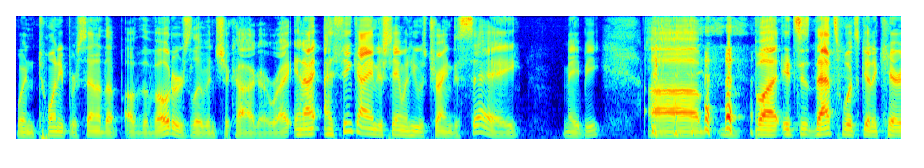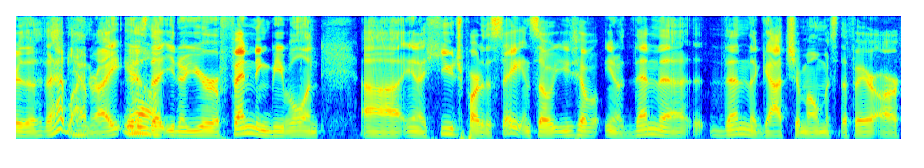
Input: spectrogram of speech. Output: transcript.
when twenty percent of the of the voters live in Chicago, right? And I, I think I understand what he was trying to say, maybe. Um, but it's that's what's going to carry the, the headline, right? Yeah. Is that you know you're offending people and uh, in a huge part of the state, and so you have you know then the then the gotcha moments at the fair are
